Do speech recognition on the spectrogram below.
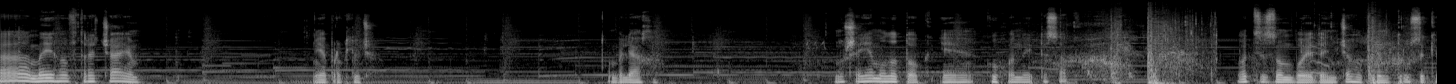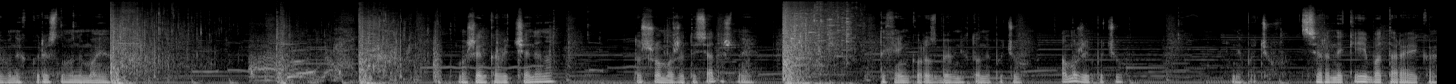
А, ми його втрачаємо. Я проключу. Бляха. Ну, ще є молоток і кухонний тесак. Оці зомбоїди, нічого крім трусиків, у них корисного немає. Машинка відчинена. То що, може ти сядеш в неї? Тихенько розбив, ніхто не почув. А може й почув. Не почув. Сірники і батарейка.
